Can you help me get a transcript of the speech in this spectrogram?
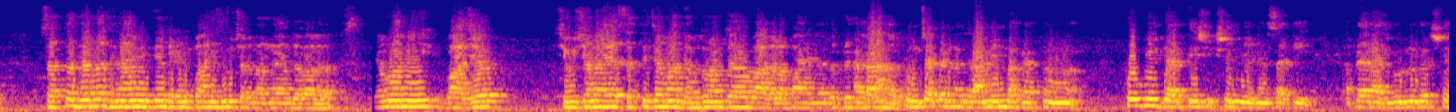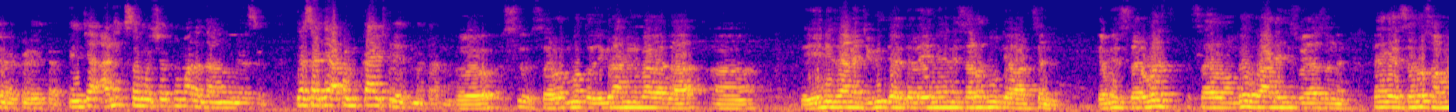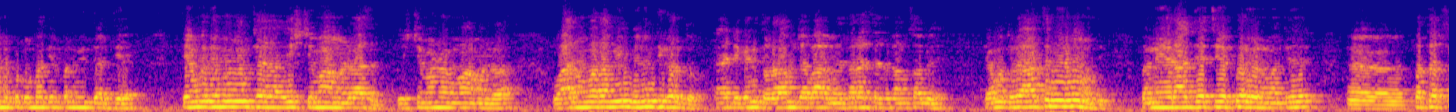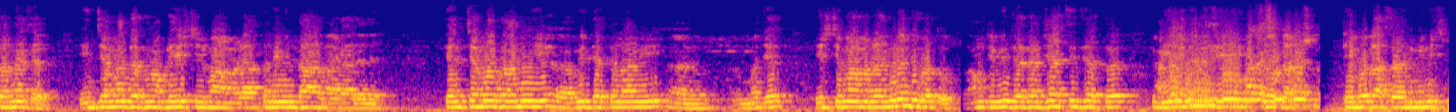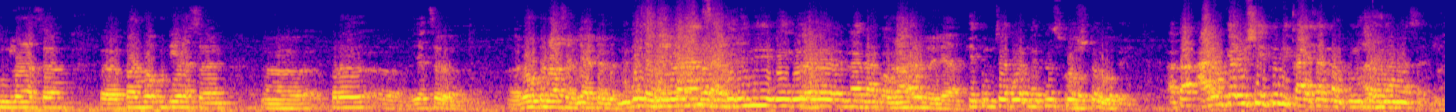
सत्ता ना आम्ही त्या ठिकाणी पाणी देऊ शकणार नाही आमच्या भागाला. त्यामुळे आम्ही भाजप शिवसेना या सत्तेच्या माध्यमातून आमच्या भागाला पाणी देण्याचा प्रयत्न. तुमच्याकडनं ग्रामीण भागातून खूप विद्यार्थी शिक्षण घेण्यासाठी आपल्या राजगुरुनगर शहराकडे येतात. त्यांच्या अनेक समस्या तुम्हाला जाणवल्या असेल. त्यासाठी आपण काय प्रयत्न करणार? सर्वात महत्वाची ग्रामीण भागाचा येणे जाण्याची विद्यार्थ्याला येणे जाणे सर्वात मोठ्या अडचणी त्यामुळे सर्व सर्व गाड्याची सोय असं काय काय सर्वसामान्य कुटुंबातील पण विद्यार्थी आहे त्यामध्ये मग आमच्या एस टी महामंडळ असेल. एस टी मंडळ महामंडळ वारंवार आम्ही विनंती करतो. काही ठिकाणी थोडं आमच्या भागामध्ये रस्त्याचं काम चालू आहे. त्यामुळे थोडी अडचण निर्माण होती. पण हे राज्याचे परिवहन मंत्री प्रताप सरनाईक साहेब यांच्या माध्यमातून आपले एस टी महामंडळ आता नवीन दहा गाड्या आलेल्या आहेत. त्यांच्या मग आम्ही विद्यार्थ्यांना आम्ही म्हणजे एस टी महामंडळाला विनंती करतो. आमच्या विद्यार्थ्यांना जास्तीत जास्त ठिबक असन मिनी स्प्रिंकलर असन कर्बकुटी असन परत याचं रोटर असन लॅटर म्हणजे. हे तुमच्या बोलण्यातून स्पष्ट हो. होते. आता आरोग्याविषयी तुम्ही काय करणार तुमच्या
